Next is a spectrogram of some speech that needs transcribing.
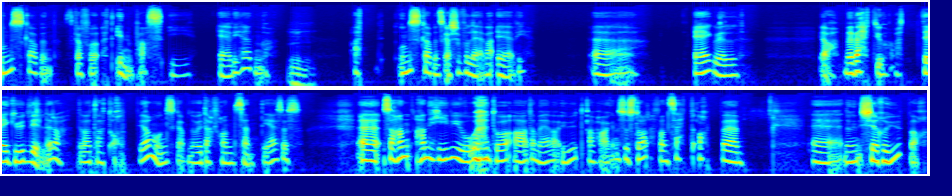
ondskapen skal få et innpass i evigheten. da. Mm. Ondskapen skal ikke få leve evig. Eh, jeg vil Ja, vi vet jo at det Gud ville, da, det var å ta et oppgjør med ondskapen. Det var jo derfor han sendte Jesus. Eh, så han, han hiver jo da Adam og Eva ut av hagen. Så står det at han setter opp eh, eh, noen kjeruber.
